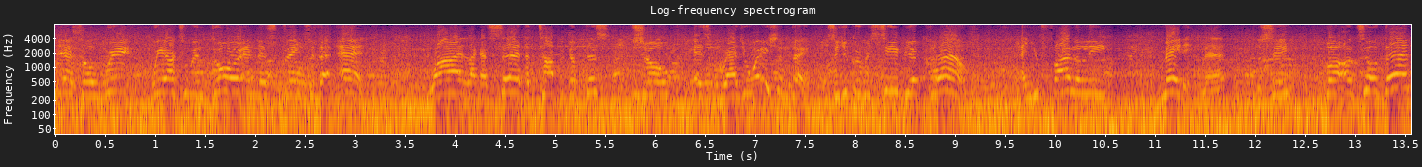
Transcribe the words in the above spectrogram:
Yeah, so we, we are to endure in this thing to the end. Why? Like I said, the topic of this show is graduation day. So you can receive your crown. And you finally made it, man. You see? But until then,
